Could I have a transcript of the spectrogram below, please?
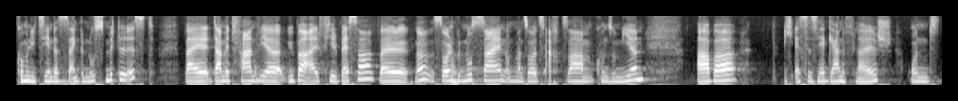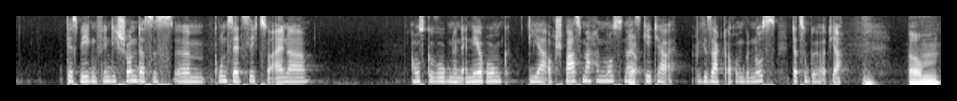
kommunizieren, dass es ein Genussmittel ist, weil damit fahren wir überall viel besser, weil ne, es soll ein Genuss sein und man soll es achtsam konsumieren. Aber ich esse sehr gerne Fleisch und deswegen finde ich schon, dass es ähm, grundsätzlich zu einer ausgewogenen Ernährung, die ja auch Spaß machen muss, ne? ja. es geht ja, wie gesagt, auch um Genuss, dazu gehört, ja. Ähm,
